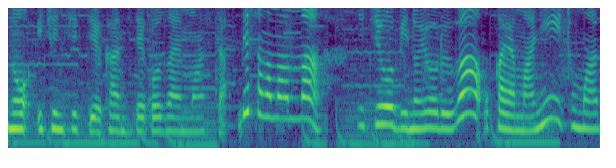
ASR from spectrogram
の一日っていう感じでございました。でそのまんま日曜日の夜は岡山に泊まっ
